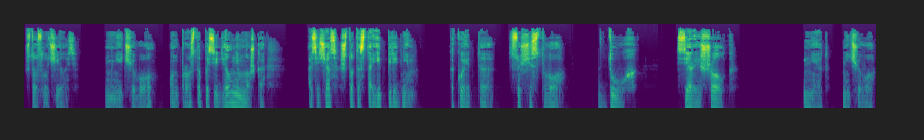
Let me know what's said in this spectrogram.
что случилось? Ничего, он просто посидел немножко, а сейчас что-то стоит перед ним. Какое-то существо, дух, серый шелк. Нет, ничего.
